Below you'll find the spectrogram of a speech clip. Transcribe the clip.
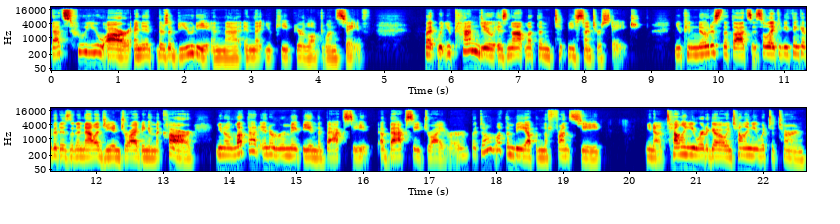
that's who you are, and it there's a beauty in that in that you keep your loved ones safe. But what you can do is not let them t be center stage. you can notice the thoughts. So, like if you think of it as an analogy in driving in the car, you know, let that inner roommate be in the back seat, a back seat driver, but don't let them be up in the front seat you know, telling you where to go and telling you what to turn.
